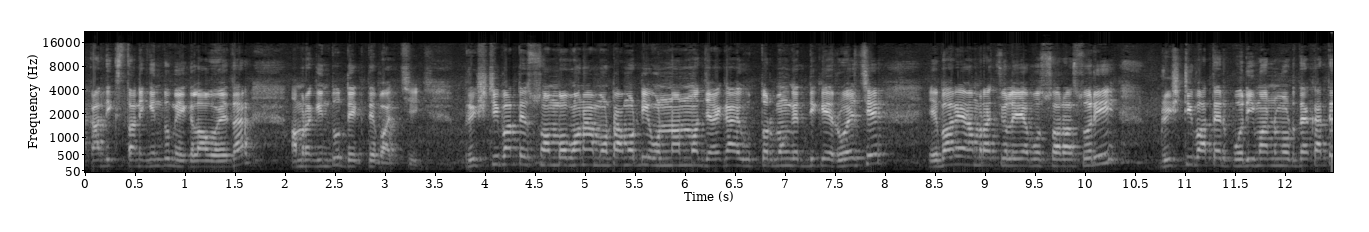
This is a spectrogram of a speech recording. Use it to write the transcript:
একাধিক স্থানে কিন্তু মেঘলা ওয়েদার আমরা কিন্তু দেখতে পাচ্ছি। বৃষ্টিপাতের সম্ভাবনা মোটামুটি অন্যান্য জায়গায় উত্তরবঙ্গের দিকে রয়েছে। এবারে আমরা চলে যাব সরাসরি বৃষ্টিপাতের পরিমাণ মোট দেখাতে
